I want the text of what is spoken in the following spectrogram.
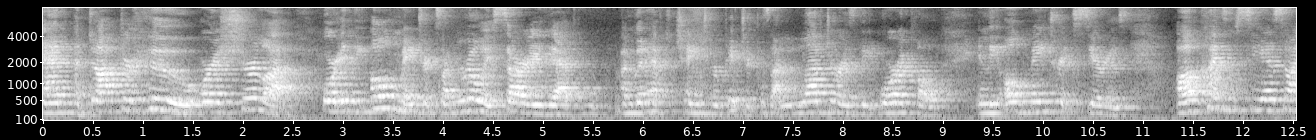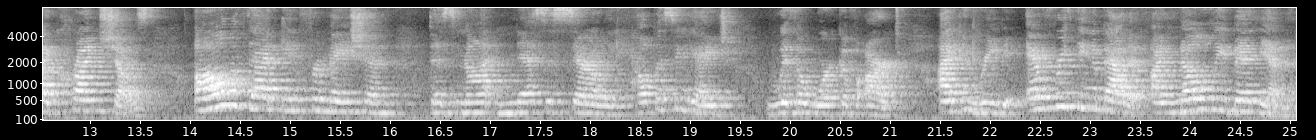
And a Doctor Who or a Sherlock or in the old Matrix, I'm really sorry that I'm going to have to change her picture because I loved her as the Oracle in the old Matrix series. All kinds of CSI crime shows. All of that information does not necessarily help us engage with a work of art. I can read everything about it. I know Lee Bennion,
